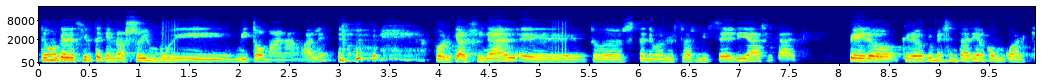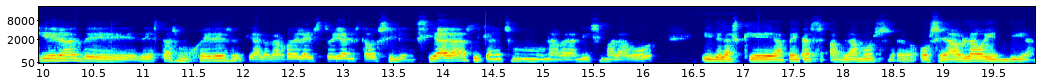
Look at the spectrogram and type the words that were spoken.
tengo que decirte que no soy muy mitomana, ¿vale? Porque al final eh, todos tenemos nuestras miserias y tal. Pero creo que me sentaría con cualquiera de, estas mujeres que a lo largo de la historia han estado silenciadas y que han hecho una grandísima labor y de las que apenas hablamos eh, o se habla hoy en día.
